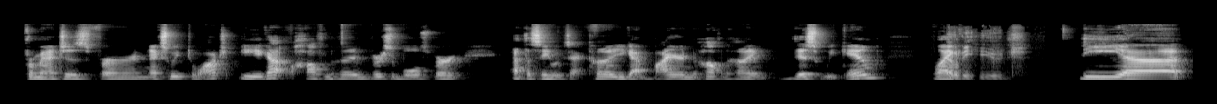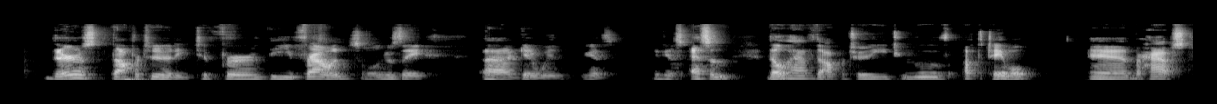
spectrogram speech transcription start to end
for matches for next week to watch, you got Hoffenheim versus Wolfsburg at the same exact time. You got Bayern and Hoffenheim this weekend. Like That'll be huge. the uh there's the opportunity to for the Frauen, so long as they uh, get a win against against Essen, they'll have the opportunity to move up the table and perhaps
